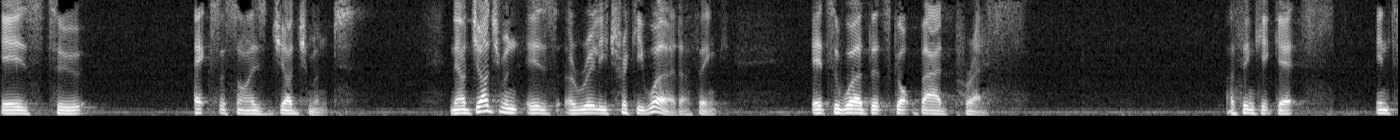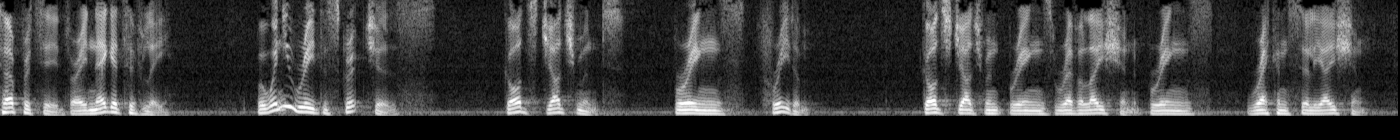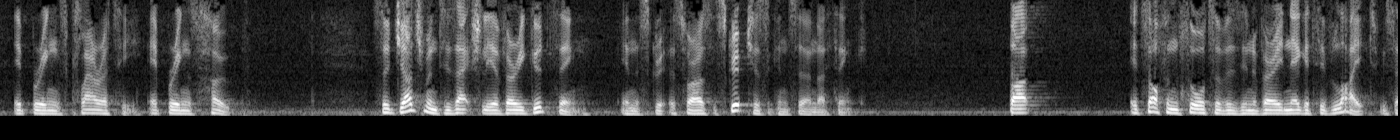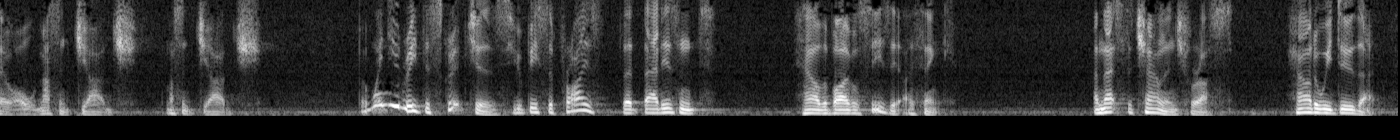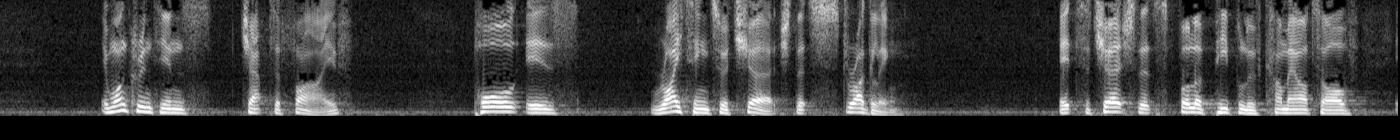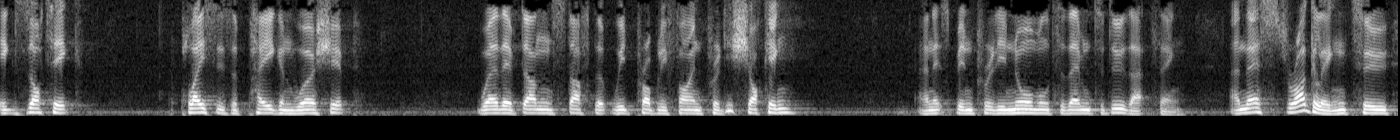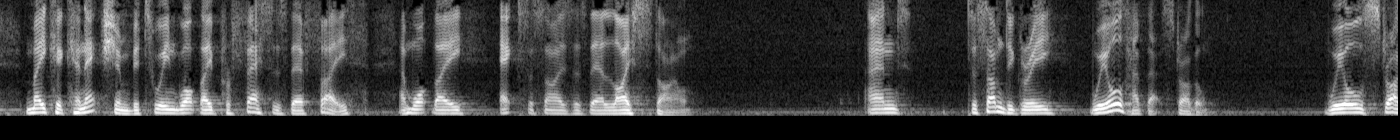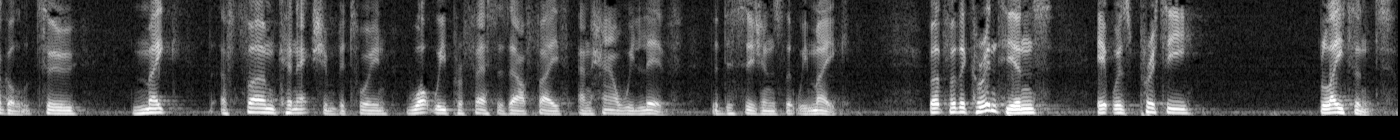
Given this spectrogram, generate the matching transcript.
is to exercise judgment. Now, judgment is a really tricky word, I think. It's a word that's got bad press. I think it gets interpreted very negatively. But when you read the scriptures, God's judgment brings freedom. God's judgment brings revelation, it brings reconciliation, it brings clarity, it brings hope. So, judgment is actually a very good thing in the, as far as the scriptures are concerned, I think. But it's often thought of as in a very negative light. We say, oh, we mustn't judge, mustn't judge. But when you read the scriptures, you'll be surprised that that isn't how the Bible sees it, I think. And that's the challenge for us. How do we do that? In 1 Corinthians chapter 5, Paul is writing to a church that's struggling it's a church that's full of people who've come out of exotic places of pagan worship where they've done stuff that we'd probably find pretty shocking, and it's been pretty normal to them to do that thing. And they're struggling to make a connection between what they profess as their faith and what they exercise as their lifestyle. And to some degree, we all have that struggle we all struggle to make a firm connection between what we profess as our faith and how we live, the decisions that we make. But for the Corinthians, it was pretty blatant.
